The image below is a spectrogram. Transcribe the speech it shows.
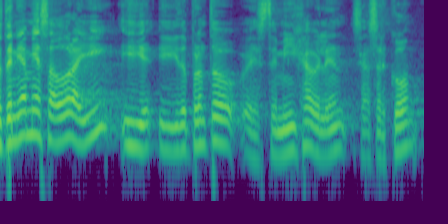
Pues tenía mi asador ahí y, de pronto este, mi hija Belén se acercó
